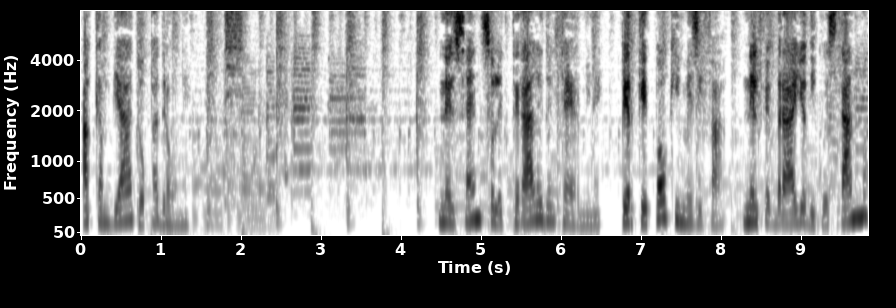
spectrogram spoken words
ha cambiato padrone nel senso letterale del termine, perché pochi mesi fa, nel febbraio di quest'anno,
